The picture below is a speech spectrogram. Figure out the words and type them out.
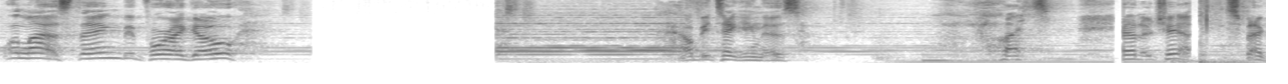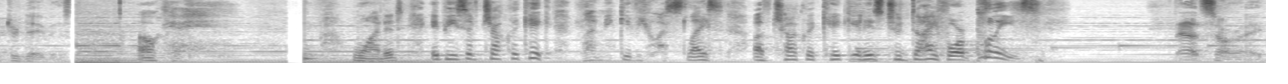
One last thing before I go. I'll be taking this. What? Had a chance. Inspector Davis. Okay. Wanted a piece of chocolate cake. Let me give you a slice of chocolate cake. It is to die for, please. That's all right.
